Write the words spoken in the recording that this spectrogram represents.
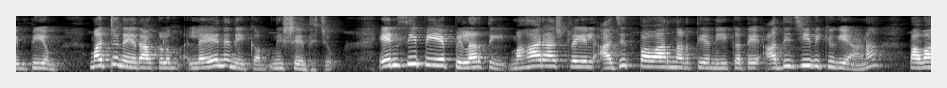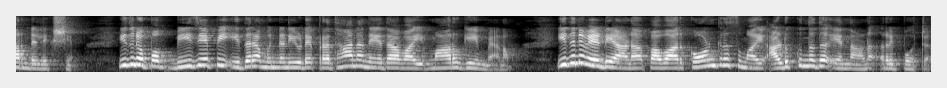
എം പിയും മറ്റു നേതാക്കളും ലയന നീക്കം നിഷേധിച്ചു. എൻ സി പിയെ പിളർത്തി മഹാരാഷ്ട്രയിൽ അജിത് പവാർ നടത്തിയ നീക്കത്തെ അതിജീവിക്കുകയാണ് പവാറിന്റെ ലക്ഷ്യം. ഇതിനൊപ്പം ബി ജെ പി ഇതര മുന്നണിയുടെ പ്രധാന നേതാവായി മാറുകയും വേണം. ഇതിനുവേണ്ടിയാണ് പവാർ കോൺഗ്രസുമായി അടുക്കുന്നത് എന്നാണ് റിപ്പോർട്ട്.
